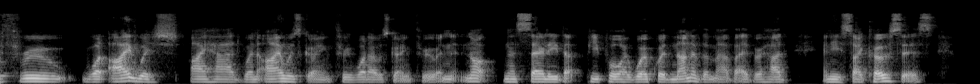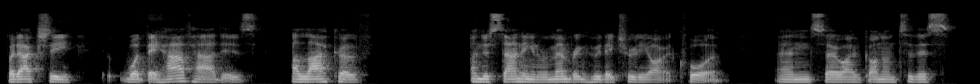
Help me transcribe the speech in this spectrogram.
through what I wish I had when I was going through what I was going through. And not necessarily that people I work with, none of them have ever had any psychosis, but actually what they have had is a lack of understanding and remembering who they truly are at core. And so I've gone on to this,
